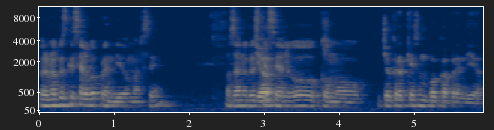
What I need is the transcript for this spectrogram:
Pero no crees que sea algo aprendido, Marce? O sea, ¿no crees que sea algo como... Yo creo que es un poco aprendido.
